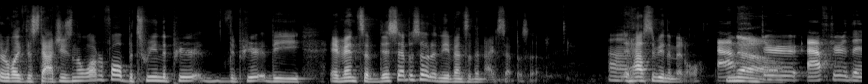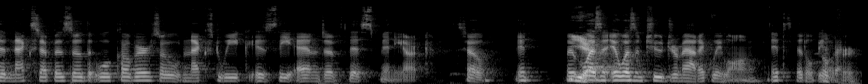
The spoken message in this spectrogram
or like the statues in the waterfall between the period the period the events of this episode and the events of the next episode. Um, it has to be in the middle. after after the next episode that we'll cover. So next week is the end of this mini arc. So it it Yeah. wasn't it wasn't too dramatically long. It's it'll be Okay. over.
